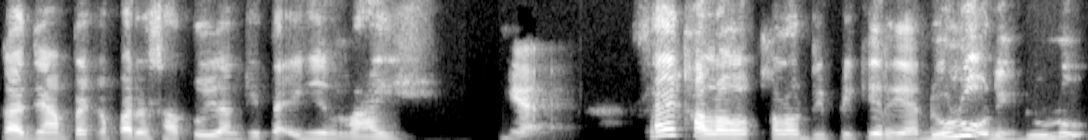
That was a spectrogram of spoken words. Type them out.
Nggak nyampe kepada satu yang kita ingin raih. Ya. Saya kalau kalau dipikir ya dulu nih dulu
